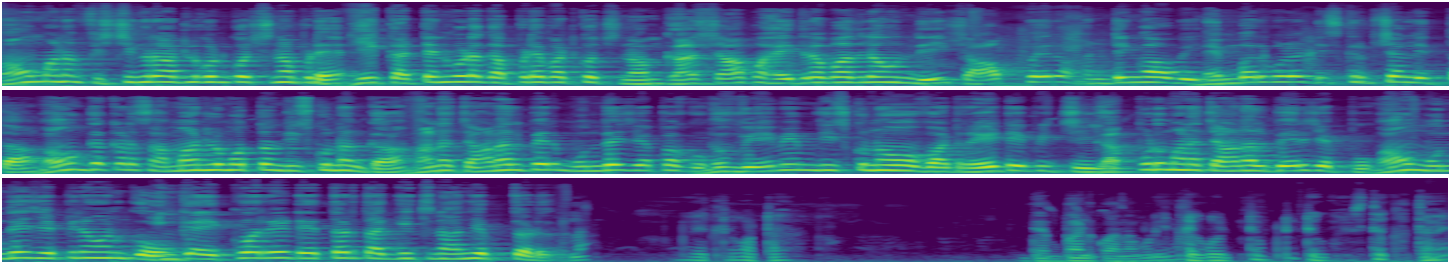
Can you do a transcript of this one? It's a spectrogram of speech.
మావు మనం ఫిషింగ్ రాడ్లు కొనుక్కొచ్చినప్పుడే ఈ కట్టెని కూడా గప్పుడే పట్టుకొచ్చినాం. గా షాప్ హైదరాబాద్లో ఉంది. షాప్ పేరు హంటింగ్ హాబీ నెంబర్ కూడా డిస్క్రిప్షన్ ఇస్తా. మాము అక్కడ సామాన్లు మొత్తం తీసుకున్నాక మన ఛానల్ పేరు ముందే చెప్పకు. నువ్వేమేమి తీసుకున్నావో వాటి రేట్ ఇప్పించి అప్పుడు మన ఛానల్ పేరు చెప్పు. మాము ముందే చెప్పినావు అనుకో. ఇంకా ఎక్కువ రేట్ ఎత్తాడు తగ్గించిన అని చెప్తాడు. ఎట్లా కొట్ట? దెబ్బ అనుకోవాలి ఇట్లా కొట్టినప్పుడు ఇట్లా కొడిస్తే కథమే.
